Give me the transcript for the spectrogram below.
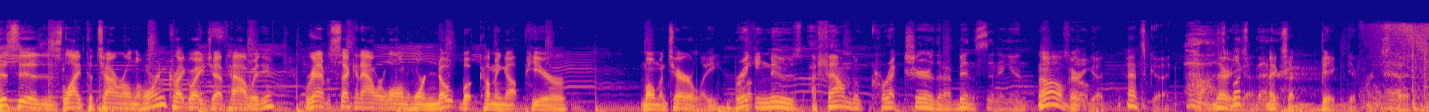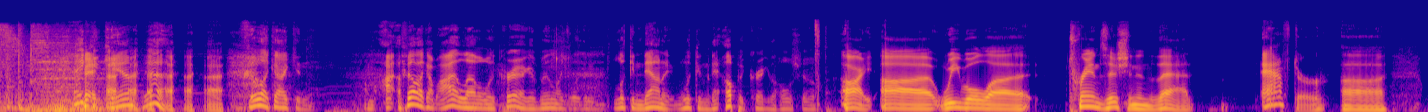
This is Light the Tower on the Horn. Craig Way, Jeff Howe with you. We're going to have a second hour Longhorn Notebook coming up here momentarily. Breaking news: I found the correct chair that I've been sitting in. Oh, very good. That's good. it's there you go. better. Makes a big difference. Thank you, Cam. Yeah, I feel like I can. I'm, feel like I'm eye level with Craig. I've been like looking, looking down at, looking up at Craig the whole show. All right. Uh, we will uh, transition into that after uh,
